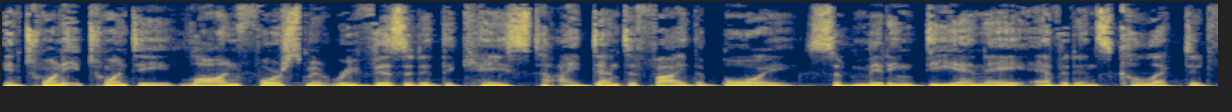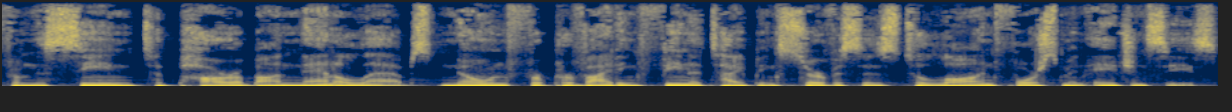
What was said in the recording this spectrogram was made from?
In 2020, law enforcement revisited the case to identify the boy, submitting DNA evidence collected from the scene to Parabon Nanolabs, known for providing phenotyping services to law enforcement agencies.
